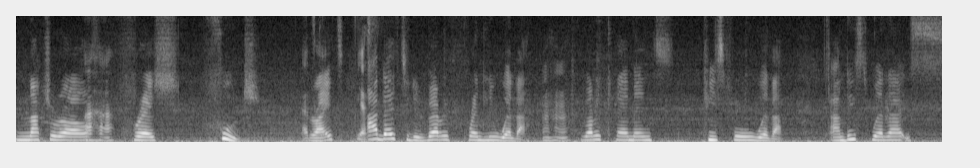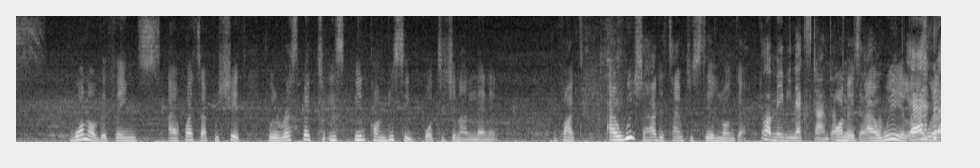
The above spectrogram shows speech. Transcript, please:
natural, Uh-huh. fresh food, That's right? good. Yes. Added to the very friendly weather, Mhm. very clement, peaceful weather. And this weather is one of the things I quite appreciate with respect to it being conducive for teaching and learning. In fact, I wish I had the time to stay longer. Well, maybe next time, Dr. Honest, I will. Yeah. I will.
